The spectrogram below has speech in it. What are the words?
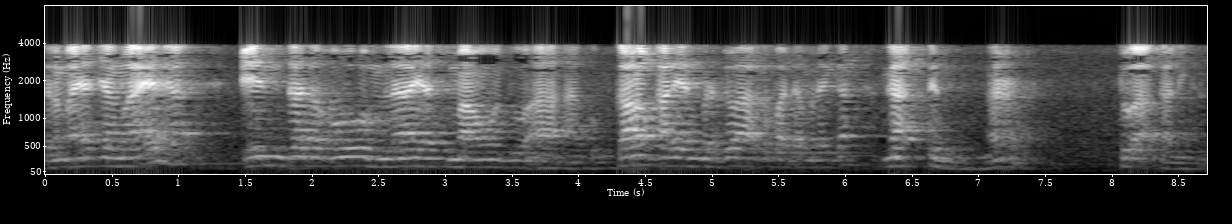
Dalam ayat yang lain ya, in tad'uhum la yasma'u du'aakum. Kalau kalian berdoa kepada mereka, enggak dengar doa kalian.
